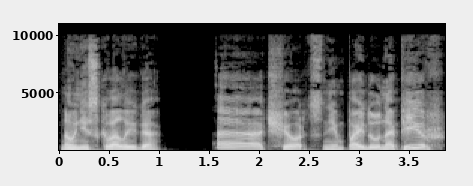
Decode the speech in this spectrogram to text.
Ну, не сквалыга. А, черт с ним, пойду на пир,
